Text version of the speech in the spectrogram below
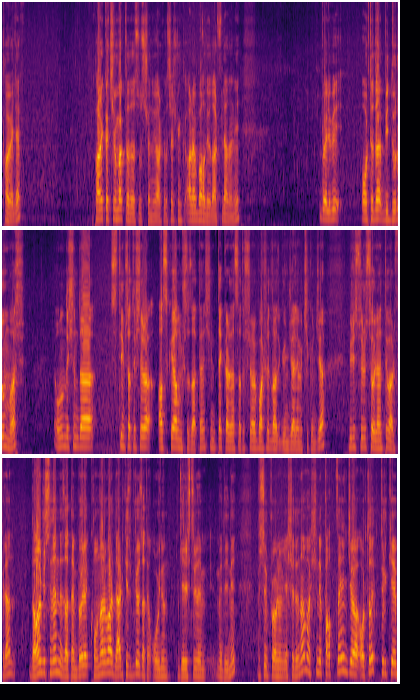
Pavel'e. Para kaçırmakla da suçlanıyor arkadaşlar. Çünkü araba alıyorlar falan hani. Böyle bir ortada bir durum var. Onun dışında Steam satışları askıya almıştı zaten. Şimdi tekrardan satışlara başladılar güncelleme çıkınca. Bir sürü söylenti var filan. Daha öncesinden de zaten böyle konular vardı. Herkes biliyor zaten oyunun geliştirilemediğini. Bir sürü problem yaşadığını ama şimdi patlayınca ortalık Türkiye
